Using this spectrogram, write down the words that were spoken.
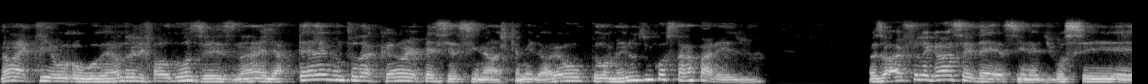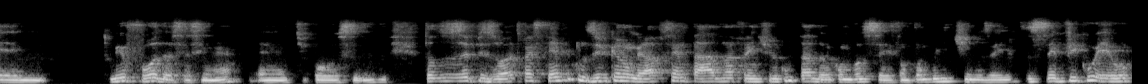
Não, é que o, o, Leandro ele falou duas vezes, né? Ele até levantou da cama e eu pensei assim, não, acho que é melhor eu pelo menos encostar na parede. Né? Mas eu acho legal essa ideia, assim, né? De você meio foda-se, assim, né? É, tipo, assim, todos os episódios faz tempo, inclusive, que eu não gravo sentado na frente do computador, como vocês, estão tão bonitinhos aí. Sempre fico eu.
